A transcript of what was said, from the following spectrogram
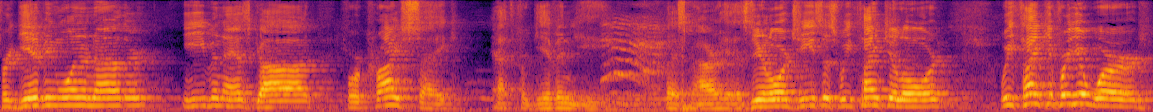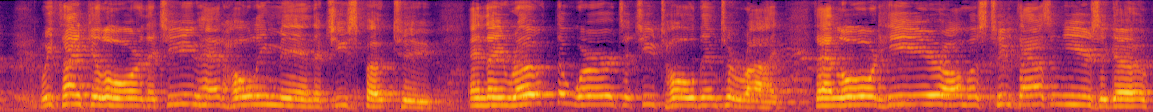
forgiving one another, even as God, for Christ's sake, hath forgiven you. Let's bow our heads. Dear Lord Jesus, we thank you, Lord. We thank you for your word. We thank you, Lord, that you had holy men that you spoke to, and they wrote the words that you told them to write. That, Lord, here almost 2,000 years ago,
